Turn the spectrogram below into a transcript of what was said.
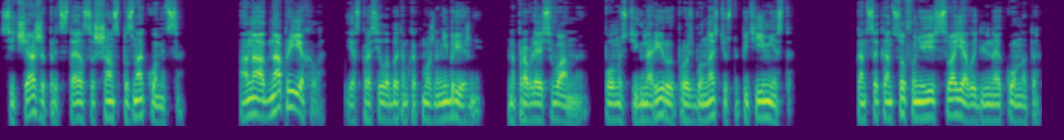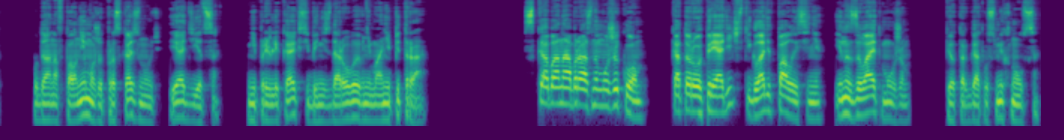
Сейчас же представился шанс познакомиться. Она одна приехала? Я спросил об этом как можно небрежнее, направляясь в ванную, полностью игнорируя просьбу Насти уступить ей место. В конце концов, у нее есть своя выделенная комната, куда она вполне может проскользнуть и одеться, не привлекая к себе нездоровое внимание Петра. С кабанообразным мужиком, которого периодически гладит по лысине и называет мужем. Петр Гад усмехнулся.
